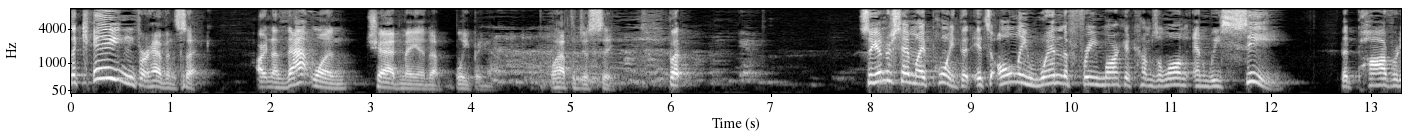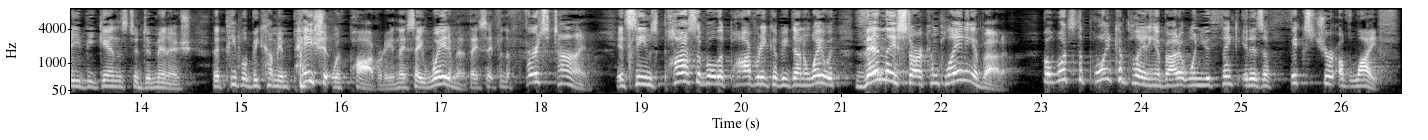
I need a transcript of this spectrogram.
The king, for heaven's sake. All right, now that one Chad may end up bleeping out. We'll have to just see. But so you understand my point that it's only when the free market comes along and we see that poverty begins to diminish, that people become impatient with poverty and they say, wait a minute, they say, for the first time, it seems possible that poverty could be done away with. Then they start complaining about it. But what's the point complaining about it when you think it is a fixture of life?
